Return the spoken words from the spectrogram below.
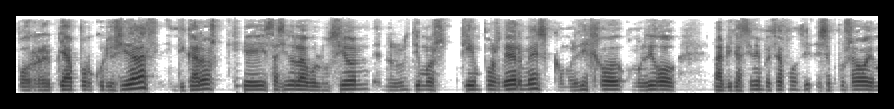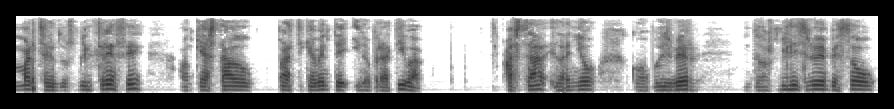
por, ya por curiosidad, indicaros que esta ha sido la evolución en los últimos tiempos de Hermes. Como os, dijo, como os digo, la aplicación empezó a se puso en marcha en el 2013, aunque ha estado prácticamente inoperativa hasta el año, como podéis ver, 2019 empezó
